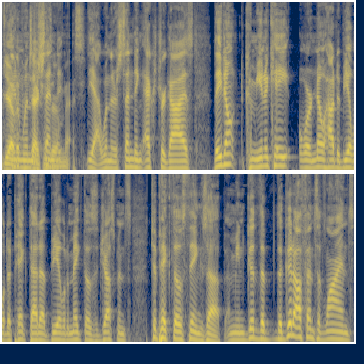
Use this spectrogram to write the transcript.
Yeah, and the when they're protections are a sending, mess. Yeah, when they're sending extra guys, they don't communicate or know how to be able to pick that up, be able to make those adjustments to pick those things up. I mean, good the the good offensive lines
